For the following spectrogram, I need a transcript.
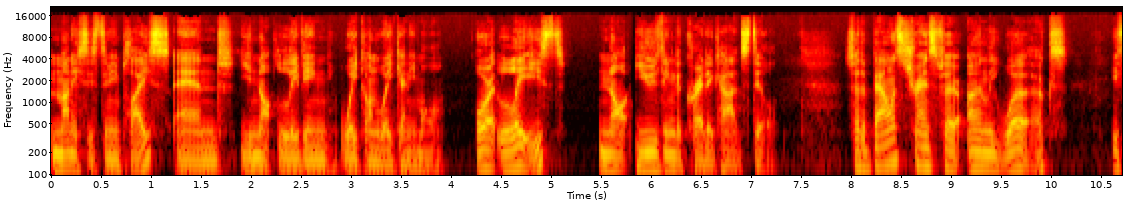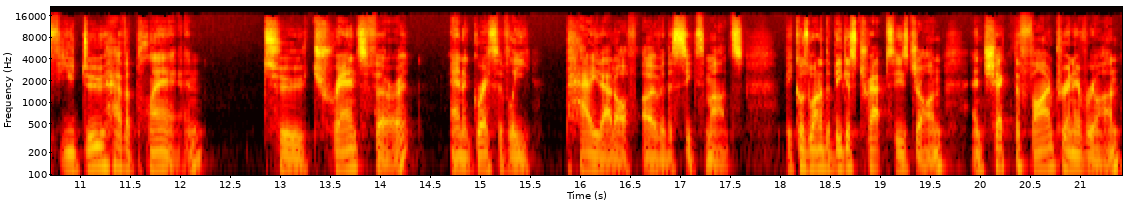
money system in place and you're not living week on week anymore, or at least not using the credit card still. So the balance transfer only works if you do have a plan to transfer it and aggressively pay that off over the six months. Because one of the biggest traps is, John, and check the fine print, everyone,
